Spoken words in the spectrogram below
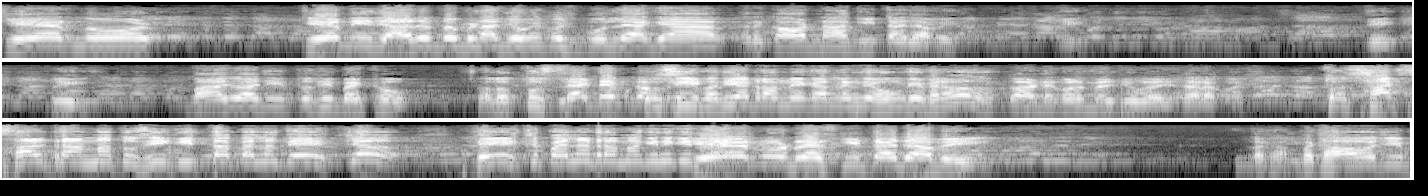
ਚੇਅਰ ਨੂੰ ਚੇਅਰ ਦੀ ਇਜਾਜ਼ਤ ਤੋਂ ਬਿਨਾਂ ਜੋ ਵੀ ਕੁਝ ਬੋਲਿਆ ਗਿਆ ਰਿਕਾਰਡ ਨਾ ਕੀਤਾ ਜਾਵੇ ਜੀ ਜੀ ਪਲੀਜ਼ ਬਾਜਵਾ ਜੀ ਤੁਸੀਂ ਬੈਠੋ ਚਲੋ ਤੁਸੀਂ Let him complete. ਤੁਸੀਂ ਵਧੀਆ ਡਰਾਮੇ ਕਰ ਲੈਂਦੇ ਹੋਵੋਗੇ ਫਿਰ ਤੁਹਾਡੇ ਕੋਲ ਮਿਲ ਜੂਗਾ ਜੀ ਸਾਰਾ ਕੁਝ ਤੋ 60 ਸਾਲ ਡਰਾਮਾ ਤੁਸੀਂ ਕੀਤਾ ਪਹਿਲਾਂ ਦੇਸ਼ 'ਚ। ਦੇਸ਼ 'ਚ ਪਹਿਲਾਂ ਡਰਾਮਾ ਕਿਹਨੇ ਕੀਤਾ? ਚੇਅਰ ਨੂੰ ਐਡਰੈਸ ਕੀਤਾ ਜਾਵੇ। ਬਿਠਾ- ਬਿਠਾਓ ਜੀ ਬਿਠਾਓ।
